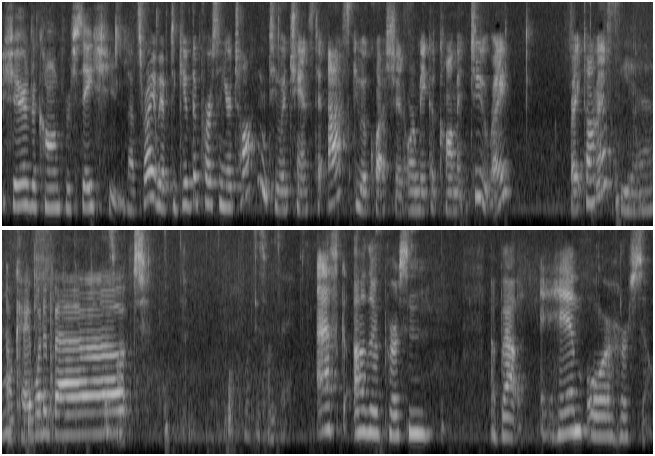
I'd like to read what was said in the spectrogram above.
Share the conversation. That's right. We have to give the person you're talking to a chance to ask you a question or make a comment too, right? Right, Tomas? Yeah. Okay, what about. What's this one say? Ask other person about him or herself.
